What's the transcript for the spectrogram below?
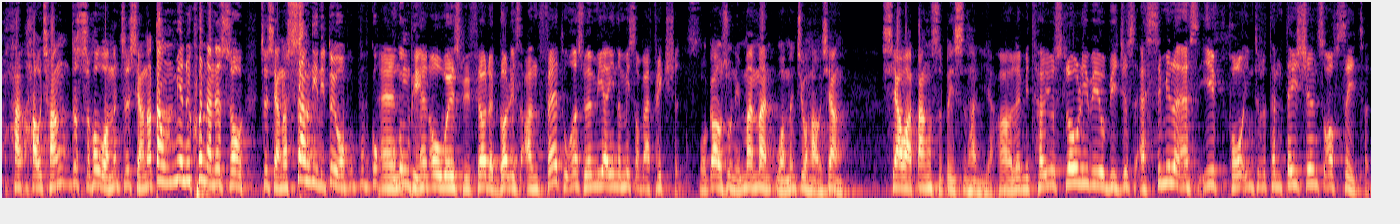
好好长的时候，我们只想到，当我们面对困难的时候，只想到上帝，你对我不不不不 And, 公平 and。always we felt that God is unfair to us when we are in the midst of afflictions. 我告诉你，慢慢我们就好像夏娃当时被试探一样， Uh, let me tell you, slowly we will be just as similar as Eve fall into the temptations of Satan.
